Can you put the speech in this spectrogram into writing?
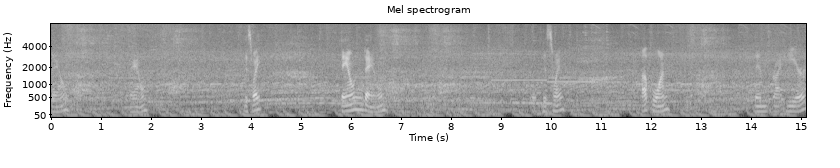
Down. Down. This way. Down, down. This way. Up one. Then right here.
